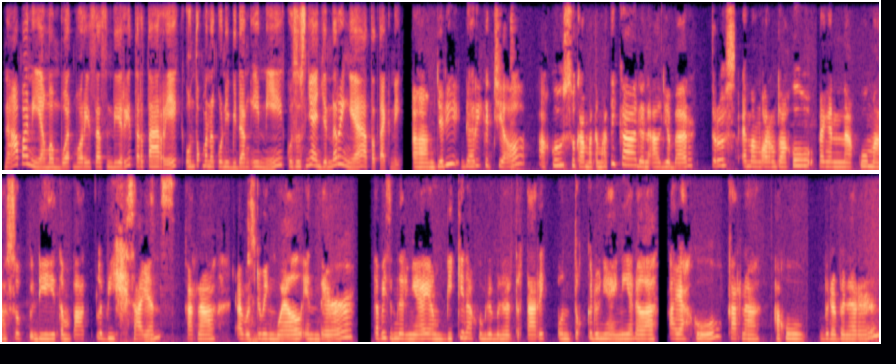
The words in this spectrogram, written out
Nah, apa nih yang membuat Morisa sendiri tertarik untuk menekuni bidang ini, khususnya engineering ya, atau teknik? Um, jadi, dari kecil, aku suka matematika dan aljabar. Terus emang orang tua aku pengen aku masuk di tempat lebih science karena I was doing well in there. Tapi sebenarnya yang bikin aku benar-benar tertarik untuk ke dunia ini adalah ayahku karena aku benar-benar,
